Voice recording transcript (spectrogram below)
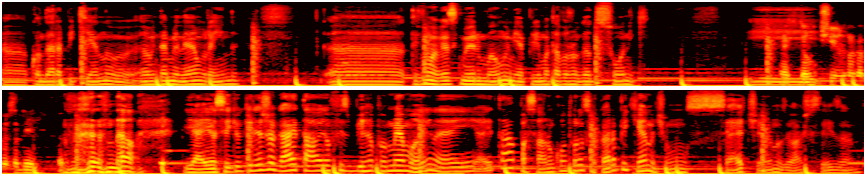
ah, quando era pequeno, eu ainda me lembro ainda, ah, teve uma vez que meu irmão e minha prima estavam jogando Sonic. E... É dá um tiro na cabeça dele. não, e aí eu sei que eu queria jogar e tal, e eu fiz birra pra minha mãe, né? E aí tá, passaram um controle, só que eu era pequeno, tinha uns 7 anos, eu acho, 6 anos.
